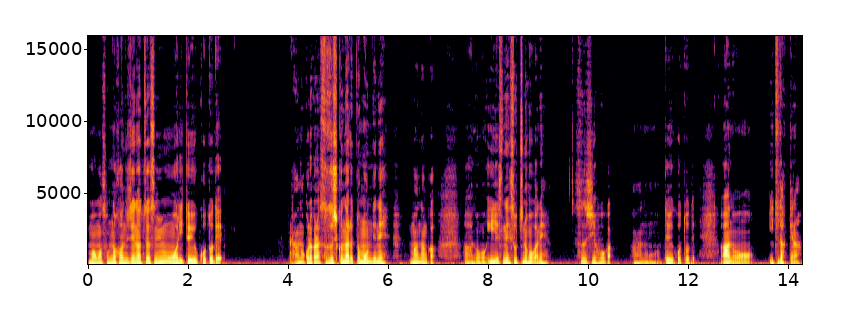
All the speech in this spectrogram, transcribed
まあまあそんな感じで夏休みも終わりということで、あの、これから涼しくなると思うんでね。まあなんか、あの、いいですね、そっちの方がね。涼しい方が。あの、ということで、あの、いつだっけな？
